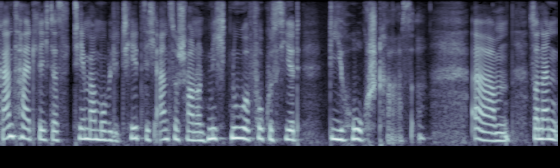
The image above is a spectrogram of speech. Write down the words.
ganzheitlich das Thema Mobilität sich anzuschauen und nicht nur fokussiert die Hochstraße, ähm, sondern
